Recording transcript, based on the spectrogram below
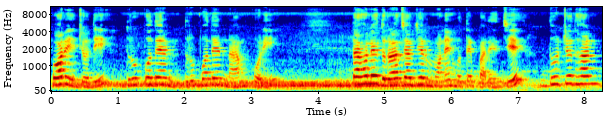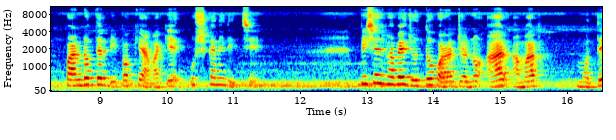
পরে যদি দ্রুপদের দ্রুপদের নাম করি, তাহলে দ্রোণাচার্যের মনে হতে পারে যে দুর্যোধন পাণ্ডবদের বিপক্ষে আমাকে উস্কানি দিচ্ছে। বিশেষভাবে যুদ্ধ করার জন্য আর আমার মধ্যে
